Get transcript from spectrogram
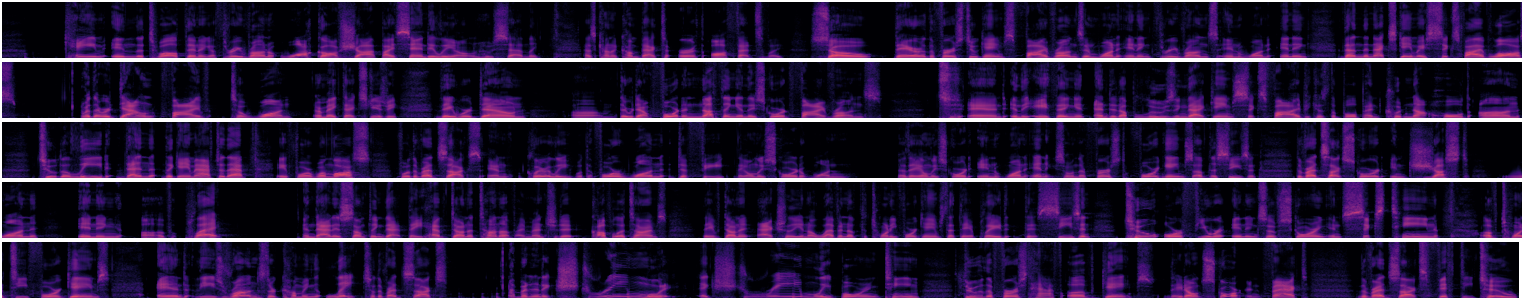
came in the 12th inning. A three run walk off shot by Sandy Leon, who sadly has kind of come back to earth offensively. So, there, the first two games, five runs in one inning, three runs in one inning. Then the next game, a 6 5 loss where they were down five to one, or make that, excuse me, they were down, um, they were down four to nothing, and they scored five runs. And in the eighth inning, it ended up losing that game 6 5 because the bullpen could not hold on to the lead. Then the game after that, a 4 1 loss for the Red Sox. And clearly, with the 4 1 defeat, they only scored one uh, they only scored in one inning. So in their first four games of the season, the Red Sox scored in just one inning of play. And that is something that they have done a ton of. I mentioned it a couple of times. They've done it actually in 11 of the 24 games that they have played this season. Two or fewer innings of scoring in 16 of 24 games. And these runs, they're coming late. So the Red Sox have been an extremely, extremely boring team through the first half of games. They don't score. In fact, the Red Sox, 52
